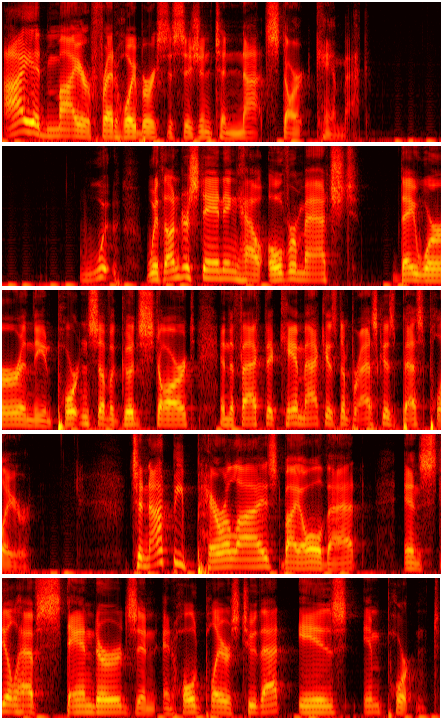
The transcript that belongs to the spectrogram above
I admire Fred Hoiberg's decision to not start Cam Mack. W- with understanding how overmatched they were and the importance of a good start and the fact that Cam Mack is Nebraska's best player, to not be paralyzed by all that and still have standards and, and hold players to that is important.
